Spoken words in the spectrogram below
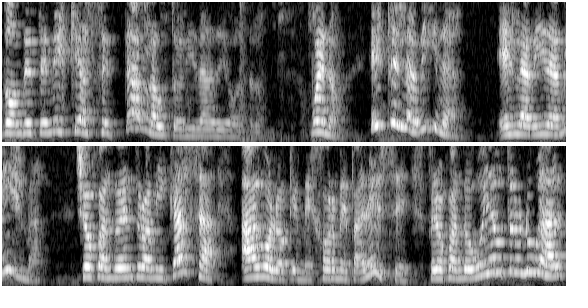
donde tenés que aceptar la autoridad de otro. Bueno, esta es la vida, es la vida misma. Yo cuando entro a mi casa hago lo que mejor me parece, pero cuando voy a otro lugar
